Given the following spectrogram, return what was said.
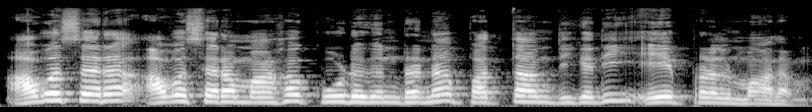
அவசர அவசரமாக கூடுகின்றன பத்தாம் திகதி ஏப்ரல் மாதம்.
